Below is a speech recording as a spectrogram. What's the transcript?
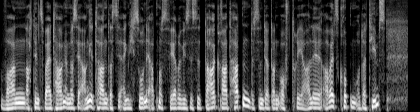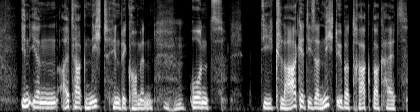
waren nach den zwei Tagen immer sehr angetan, dass sie eigentlich so eine Atmosphäre, wie sie sie da gerade hatten, das sind ja dann oft reale Arbeitsgruppen oder Teams, in ihren Alltag nicht hinbekommen. Mhm. Und die Klage dieser Nichtübertragbarkeit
